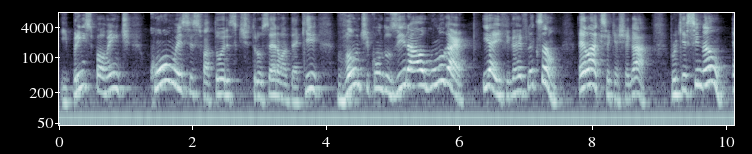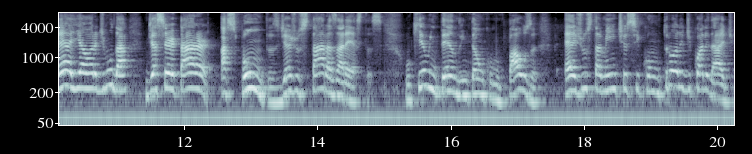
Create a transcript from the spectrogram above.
E principalmente como esses fatores que te trouxeram até aqui vão te conduzir a algum lugar. E aí fica a reflexão. É lá que você quer chegar? Porque se não, é aí a hora de mudar, de acertar as pontas, de ajustar as arestas. O que eu entendo então como pausa é justamente esse controle de qualidade.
